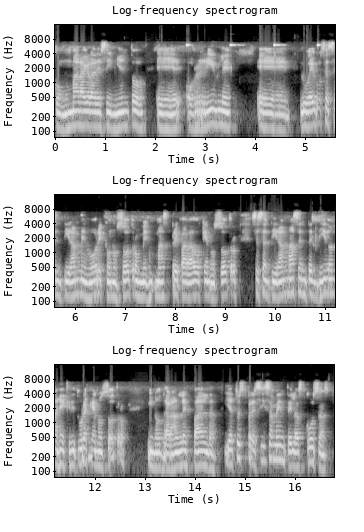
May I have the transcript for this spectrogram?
un mal agradecimiento eh, horrible. Eh, luego se sentirán mejores con nosotros, más preparados que nosotros, se sentirán más entendidos en las escrituras que nosotros y nos darán la espalda. Y esto es precisamente las cosas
